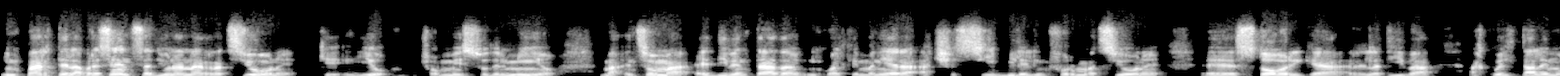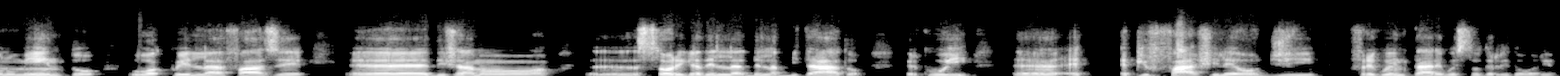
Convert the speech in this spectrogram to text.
in parte la presenza di una narrazione che io ci ho messo del mio, ma insomma è diventata in qualche maniera accessibile l'informazione eh, storica relativa a quel tale monumento o a quella fase eh, diciamo eh, storica del, dell'abitato, per cui eh, è, è più facile oggi frequentare questo territorio.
